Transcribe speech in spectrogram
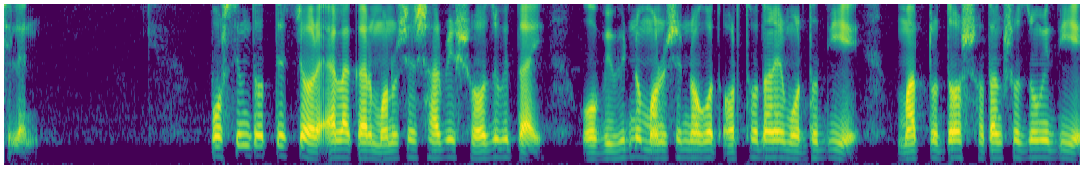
ছিলেন। পশ্চিম দত্তের চর এলাকার মানুষের সার্বিক সহযোগিতায় ও বিভিন্ন মানুষের নগদ অর্থদানের মধ্য দিয়ে মাত্র দশ শতাংশ জমি দিয়ে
